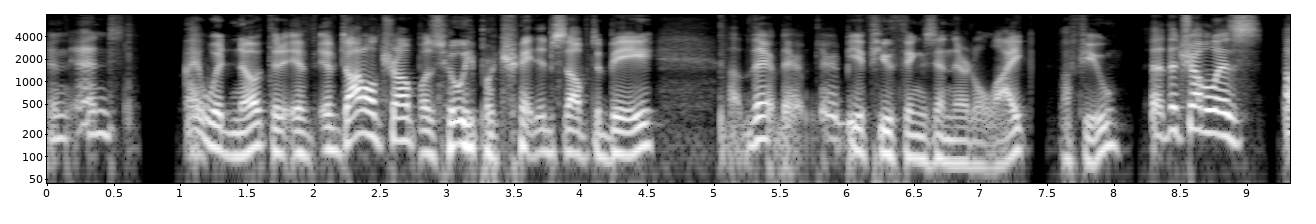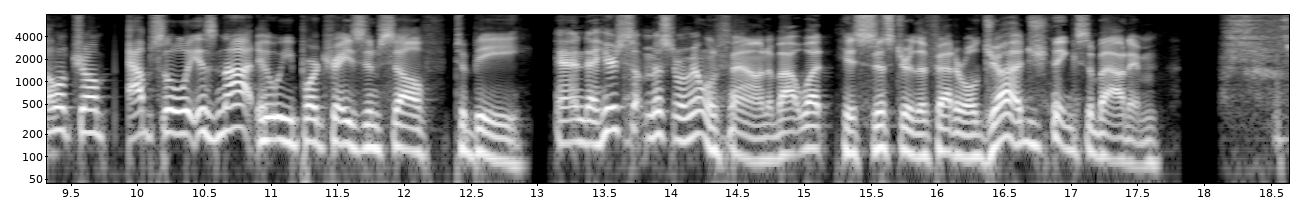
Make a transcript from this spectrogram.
And and I would note that if, if Donald Trump was who he portrayed himself to be, uh, there there there'd be a few things in there to like. A few. Uh, the trouble is, Donald Trump absolutely is not who he portrays himself to be. And uh, here's something Mr. McMillan found about what his sister, the federal judge, thinks about him. This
